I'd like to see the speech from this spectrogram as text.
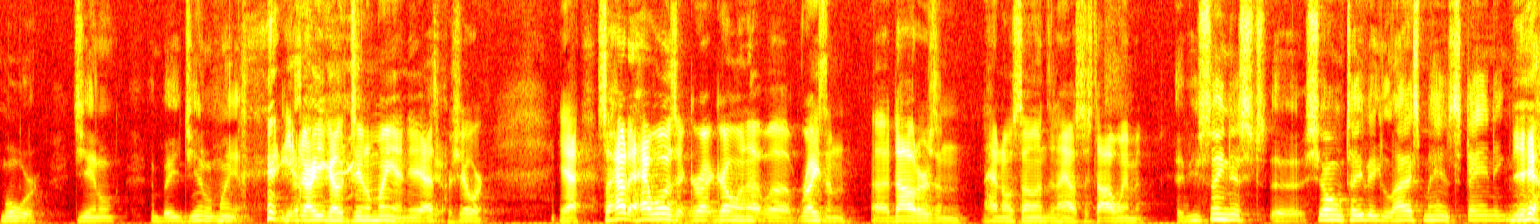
more gentle and be gentlemen. Yeah, there you go, gentleman. Yeah, that's Yeah. for sure. Yeah. So how did, how was it growing up, uh, raising uh, daughters and had no sons and house just all women? Have you seen this uh, show on TV, Last Man Standing? Yeah,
